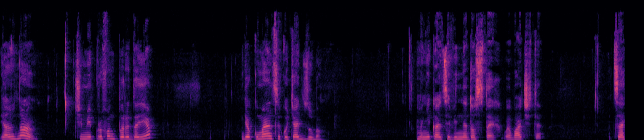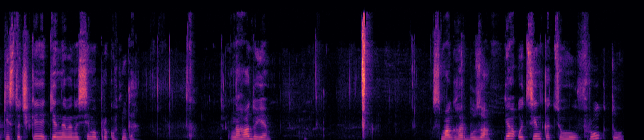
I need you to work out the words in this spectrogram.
Я не знаю, чи мікрофон передає, як у мене це котять зуби. Мені кажеться, він не достиг. Ви бачите? Це кісточки, які невиносимо проковтнути. Нагадує смак гарбуза. Я оцінка цьому фрукту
